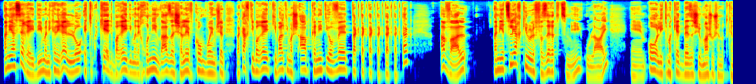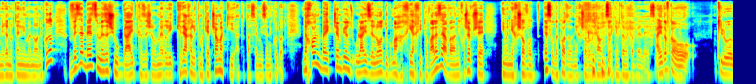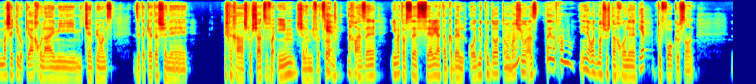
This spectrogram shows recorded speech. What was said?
אני אעשה ריידים, אני כנראה לא אתמקד בריידים הנכונים, ואז אשלב קומבואים של לקחתי ב raid, קיבלתי משאב, קניתי עובד, טק טק טק טק טק טק טק, אבל אני אצליח כאילו לפזר את עצמי, אולי, או להתמקד באיזשהו משהו שכנראה נותן לי מנוע נקודות, וזה בעצם איזשהו גייד כזה שאומר לי, כדאי לך להתמקד שמה, כי אתה תעשה מזה נקודות. נכון, בצ'מפיונס אולי זה לא הדוגמה הכי הכי טובה לזה, אבל אני חושב שאם אני אחשוב עוד 10 דקות, אז אני אחשוב על כמה משחקים שאתה מקבל אה. אני דווקא, כאילו, מה שהייתי לוקח אולי מצ'מפיונס, זה את הקטע של, אה, יש לך שלושה צבעים של המפלצות. כן, נכון. אז אה, אם אתה עושה סריה, אתה מקבל עוד נקודות או משהו, אז זה דווקא, הנה עוד משהו שאתה יכול אה, יפ. to focus on.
